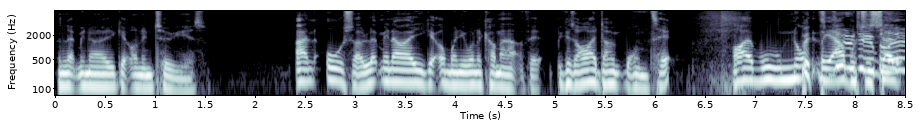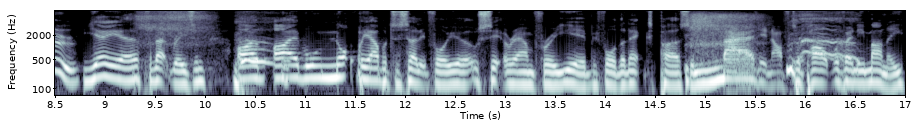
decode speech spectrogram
And let me know how you get on in two years. And also, let me know how you get on when you want to come out of it because I don't want it. I will not be able to sell Blue. it. Yeah, yeah, for that reason. I, I will not be able to sell it for you. It'll sit around for a year before the next person mad enough to part with any money.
